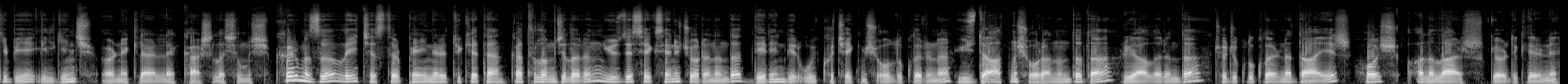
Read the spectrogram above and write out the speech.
gibi ilginç örneklerle karşılaşılmış. Kırmızı Leicester peyniri tüketen katılımcıların %83 oranında derin bir uyku çekmiş olduklarını, %60 oranında da rüyalarında çocukluklarına dair hoş anılar gördüklerini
